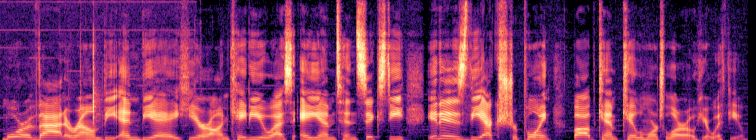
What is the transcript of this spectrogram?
more of that around the NBA here on KDUS AM 1060. It is the extra point. Bob Kemp, Kayla Mortellaro here with you.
